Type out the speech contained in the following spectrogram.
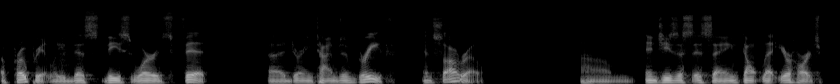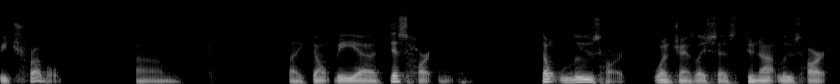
appropriately, this these words fit uh, during times of grief and sorrow. Um, and Jesus is saying, "Don't let your hearts be troubled. Um, like, don't be uh, disheartened. Don't lose heart." One translation says, "Do not lose heart."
